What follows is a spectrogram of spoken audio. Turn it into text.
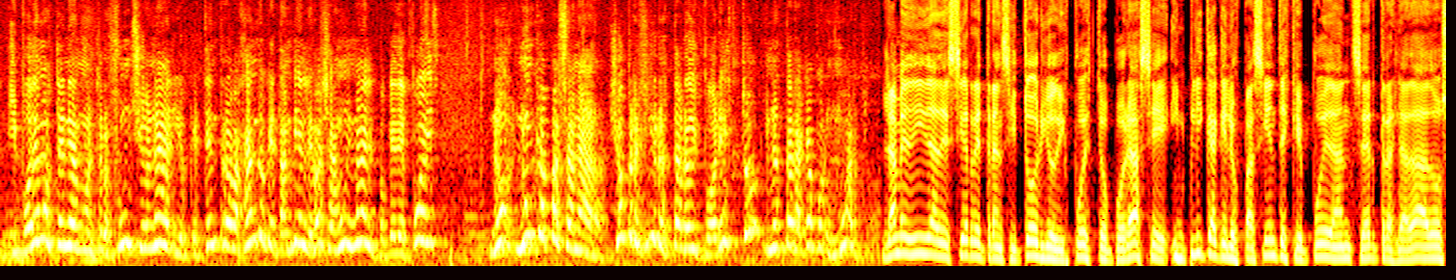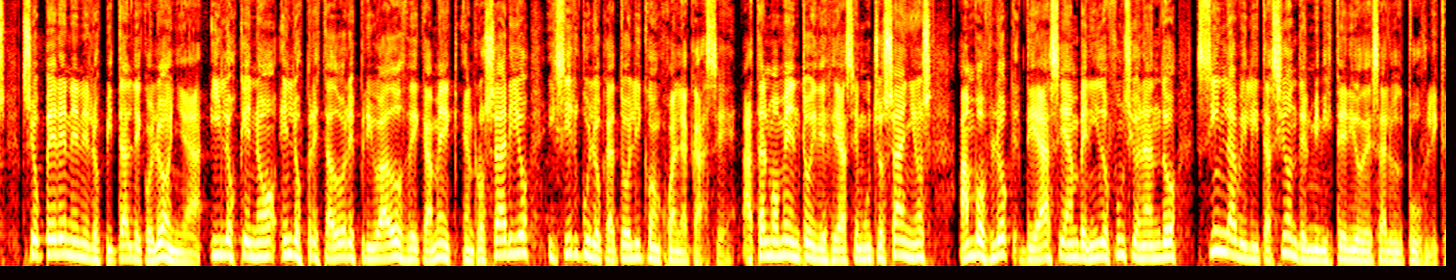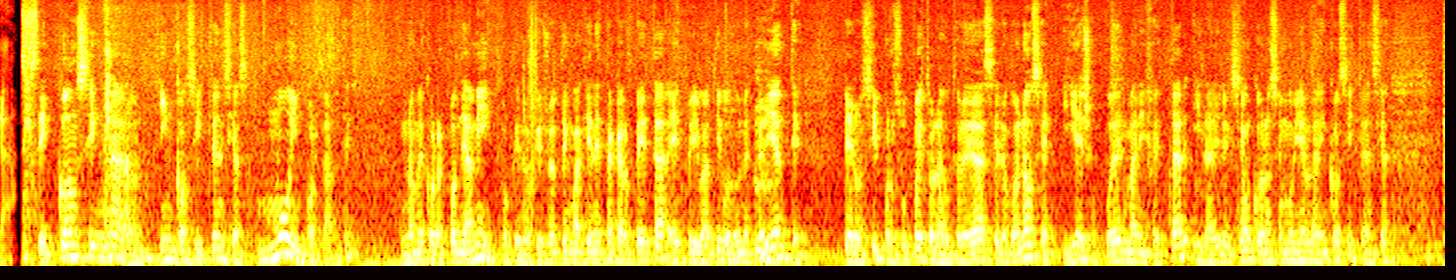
Y podemos tener nuestros funcionarios que estén trabajando que también le vaya muy mal, porque después no, nunca pasa nada. Yo prefiero estar hoy por esto y no estar acá por un muerto. La medida de cierre transitorio dispuesto por ACE implica que los pacientes que puedan ser trasladados se operen en el Hospital de Colonia y los que no en los prestadores privados de CAMEC en Rosario y Círculo Católico en Juan Lacase. Hasta el momento y desde hace muchos años, ambos bloques de ACE han venido funcionando sin la habilitación del Ministerio de Salud Pública. Se consignaron inconsistencias muy importantes no me corresponde a mí, porque lo que yo tengo aquí en esta carpeta es privativo de un expediente. Pero sí, por supuesto, las autoridades se lo conocen y ellos pueden manifestar y la dirección conoce muy bien las inconsistencias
